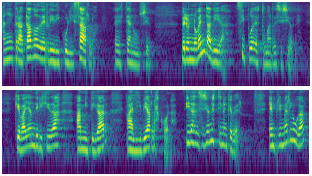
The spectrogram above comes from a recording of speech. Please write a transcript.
Han tratado de ridiculizarlo este anuncio. Pero en 90 días sí puedes tomar decisiones que vayan dirigidas a mitigar, a aliviar las colas. Y las decisiones tienen que ver, en primer lugar,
